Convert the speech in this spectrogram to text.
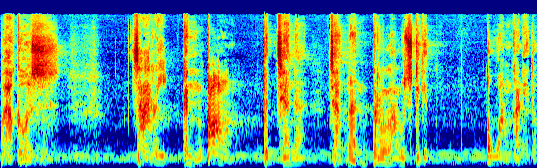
Bagus. Cari gentong bejana. Jangan terlalu sedikit. Tuangkan itu.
